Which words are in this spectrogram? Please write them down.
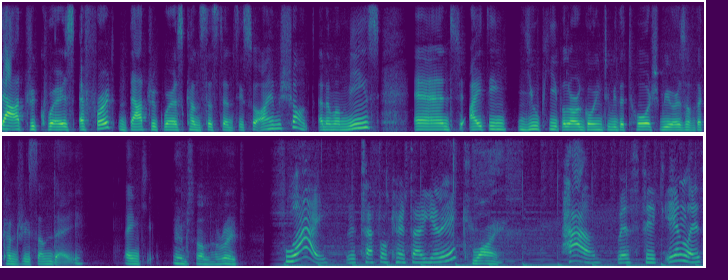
that requires effort, that requires consistency. So I am shocked and I'm amazed, and I think you people are going to be the torchbearers of the country someday. Thank you. Inshallah, right. Why? With are unique? Why? How? We speak English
